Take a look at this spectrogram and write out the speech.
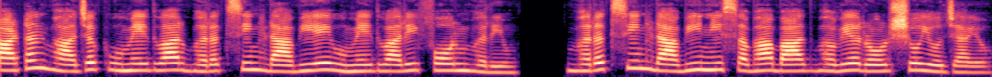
પાટણ ભાજપ ઉમેદવાર ભરતસિંહ ડાભીએ ઉમેદવારી ફોર્મ ભર્યું. ભરતસિંહ ડાભીની સભા બાદ ભવ્ય રોડ શો યોજાયો.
